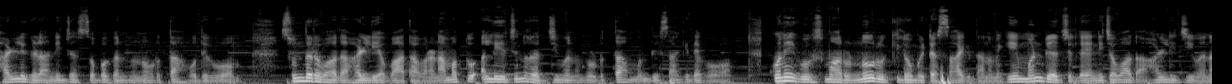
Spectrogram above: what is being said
ಹಳ್ಳಿಗಳ ನಿಜ ಸೊಬಗನ್ನು ನೋಡುತ್ತಾ ಹೋದೆವು. ಸುಂದರವಾದ ಹಳ್ಳಿಯ ವಾತಾವರಣ ಮತ್ತು ಅಲ್ಲಿಯ ಜನರ ಜೀವನ ನೋಡುತ್ತಾ ಮುಂದೆ ಸಾಗಿದೆವು. ಕೊನೆಗೂ ಸುಮಾರು ನೂರು ಕಿಲೋಮೀಟರ್ ಸಾಗಿದ ನಮಗೆ ಮಂಡ್ಯ ಜಿಲ್ಲೆಯ ನಿಜವಾದ ಹಳ್ಳಿ ಜೀವನ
